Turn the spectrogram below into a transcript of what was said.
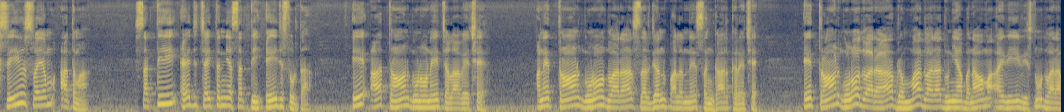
શિવ સ્વયં આત્મા. શક્તિ એ જ ચૈતન્ય શક્તિ, એ જ સુરતા એ આ ત્રણ ગુણોને ચલાવે છે અને ત્રણ ગુણો દ્વારા સર્જન પાલનને સંઘાર કરે છે. એ ત્રણ ગુણો દ્વારા બ્રહ્મા દ્વારા દુનિયા બનાવવામાં આવી, વિષ્ણુ દ્વારા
